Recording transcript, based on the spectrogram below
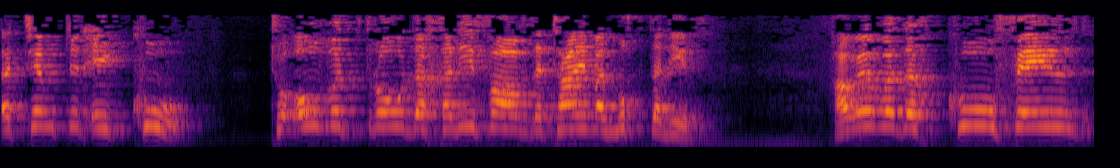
attempted a coup to overthrow the Khalifa of the time al-Muqtadir. However, the coup failed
